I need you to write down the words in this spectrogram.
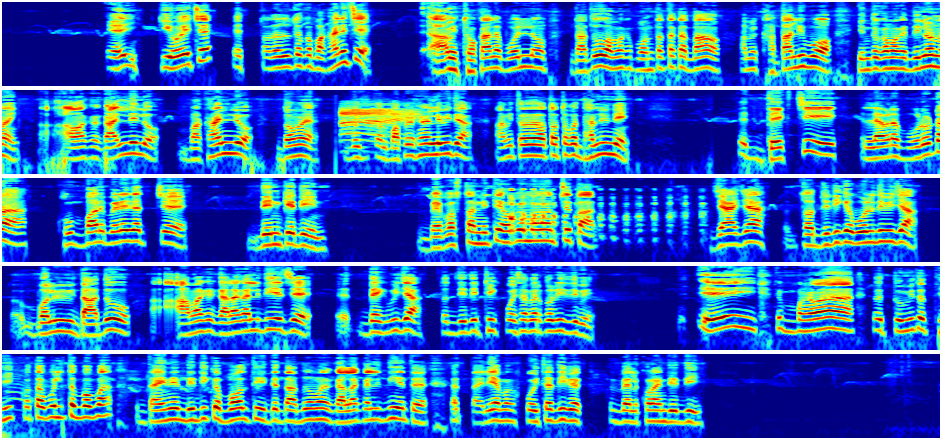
এই, কি হয়েছে? তোর দাদু তোকে বাখানিছে আমি ঠকালে বললাম, দাদু, আমাকে পঞ্চাশ টাকা দাও, আমি খাতা নিব কিন্তু আমাকে দিল নাই। আমাকে গাল দিল বা খাইল দমে। বলছি, তোর বাপের খানে নিবি দা আমি তো অত তোকে ধানি নেই। দেখছি, লেবড়া বড়োটা খুব বার বেড়ে যাচ্ছে, দিনকে দিন। ব্যবস্থা নিতে হবে মনে হচ্ছে তার। যা যা, তোর দিদিকে বলে দিবি, যা। বলবি, দাদু, আমাকে গালাগালি দিয়েছে দেখবি যা, তোর দিদি ঠিক পয়সা বের করে দিবে। এই বাবা তুমি তো ঠিক কথা বলতে বাবা। ডাইনের দিদিকে বলতি যে দাদু আমাকে গালাগালি দিয়েতে তাইলে আমাকে পয়সা দিবে বেলকনায় দিদি।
